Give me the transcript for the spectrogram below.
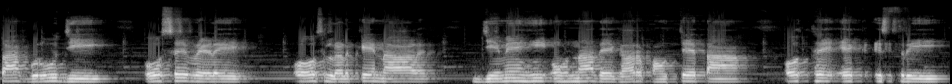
ਤਾਂ ਗੁਰੂ ਜੀ ਉਸੇ ਵੇਲੇ ਉਸ ਲੜਕੇ ਨਾਲ ਜਿਵੇਂ ਹੀ ਉਹਨਾਂ ਦੇ ਘਰ ਪਹੁੰਚੇ ਤਾਂ ਉੱਥੇ ਇੱਕ ਇਸਤਰੀ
